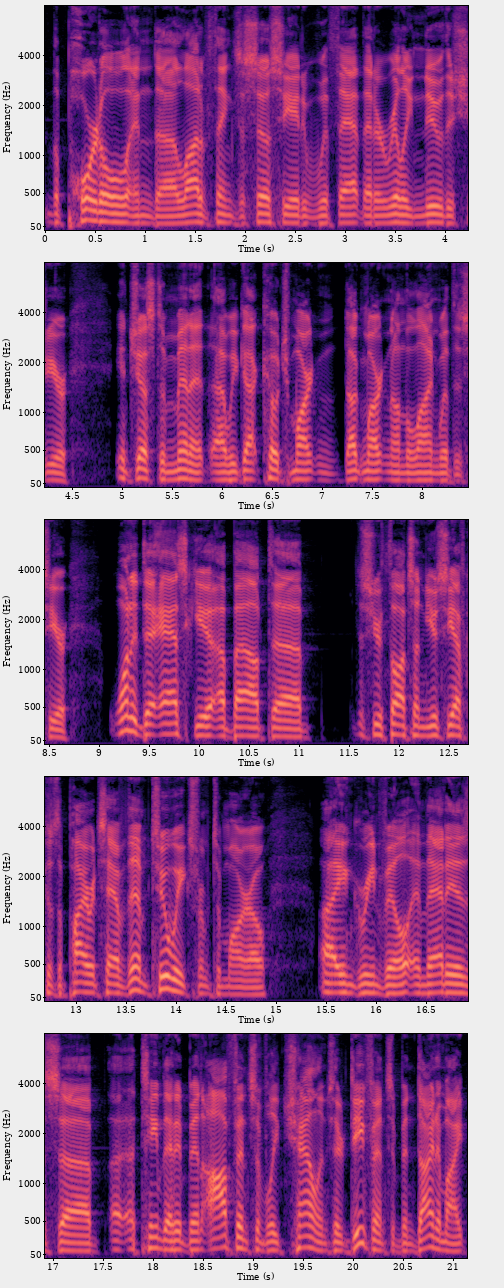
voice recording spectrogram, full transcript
the portal and uh, a lot of things associated with that that are really new this year in just a minute. Uh, we've got Coach Martin, Doug Martin, on the line with us here. Wanted to ask you about uh, just your thoughts on UCF because the Pirates have them two weeks from tomorrow uh, in Greenville, and that is uh, a, team that had been offensively challenged. Their defense had been dynamite,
